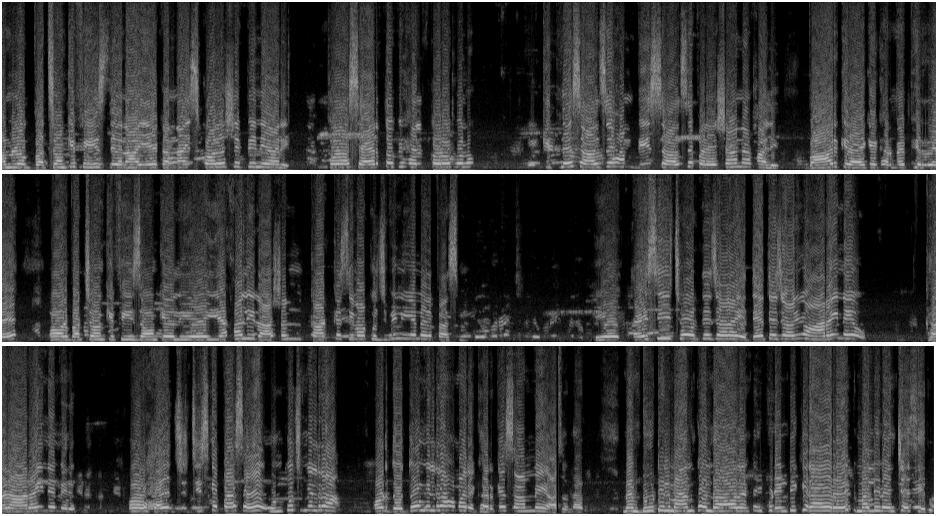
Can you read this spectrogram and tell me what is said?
हम लोग बच्चों की फीस देना ये करना स्कॉलरशिप भी नहीं आ रही थोड़ा शहर तो भी हेल्प करो बोलो कितने साल से हम बीस साल से परेशान है खाली बाहर किराए के घर में फिर रहे और बच्चों की फीसों के लिए ये खाली राशन कार्ड के सिवा कुछ भी नहीं है मेरे पास में ये ऐसे ही छोड़ते जा रहा है देते जा रही हूँ आ रहा ही नहीं हो घर आ रहा ही नहीं मेरे को और है जि- जिसके पास है उनको कुछ मिल रहा और दो दो मिल रहा हमारे घर के सामने ही ఆస్తున్నారు మేము డ్యూటీలు మానుకొని రావాలంటే ఇప్పుడు ఇంటికి రా రేట్ మళ్ళీ పెంచేసారు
